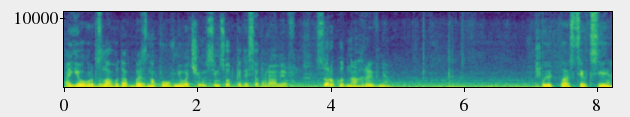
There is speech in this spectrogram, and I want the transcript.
А йогурт злагода без наповнювачів 750 грамів 41 гривня. Будуть пластівці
